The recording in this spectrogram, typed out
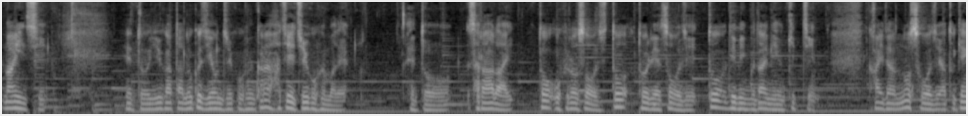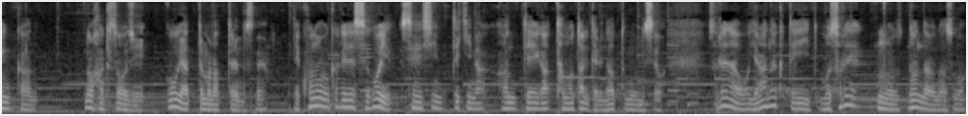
毎日、えっと、夕方6時45分から8時15分まで、えっと、皿洗いとお風呂掃除とトイレ掃除とリビングダイニングキッチン階段の掃除あと玄関の掃き掃除をやってもらってるんですね。でこのおかげですごい精神的な安定が保たれてるなと思うんですよ。それらをやらなくていい。もうそれもうなんだろうなその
